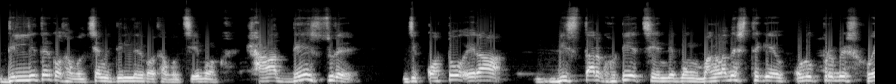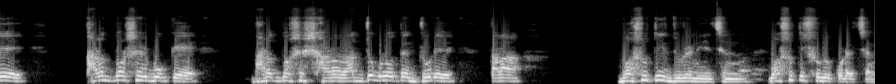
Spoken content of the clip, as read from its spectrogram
দিল্লিতে কথা বলছি, আমি দিল্লির কথা বলছি এবং সারা দেশ জুড়ে যে কত এরা বিস্তার ঘটিয়েছেন এবং বাংলাদেশ থেকে অনুপ্রবেশ হয়ে ভারতবর্ষের বুকে, ভারতবর্ষের সারা রাজ্যগুলোতে জুড়ে তারা বসতি জুড়ে নিয়েছেন, বসতি শুরু করেছেন।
